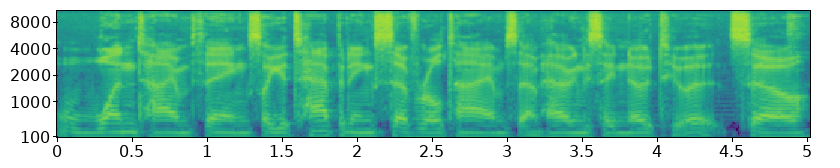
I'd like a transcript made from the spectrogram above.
one time things. Like it's happening several times. I'm having to say no to it. So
